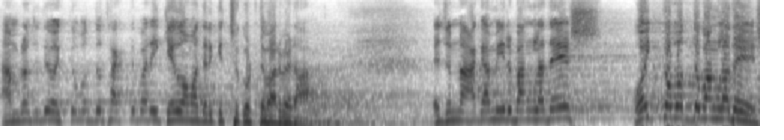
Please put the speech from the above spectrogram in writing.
আমরা যদি ঐক্যবদ্ধ থাকতে পারি, কেউ আমাদের কিচ্ছু করতে পারবে না। এজন্য আগামীর বাংলাদেশ, ঐক্যবদ্ধ বাংলাদেশ।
